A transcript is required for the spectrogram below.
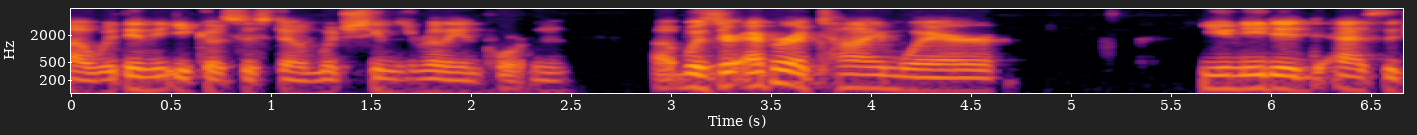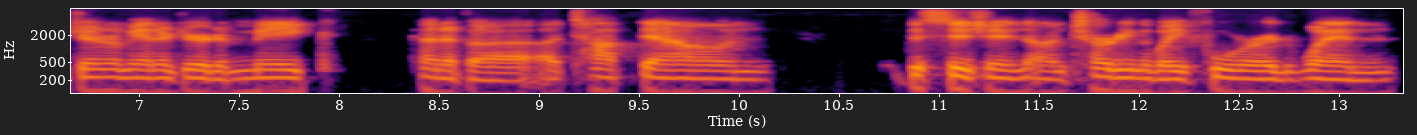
uh, within the ecosystem, which seems really important. Uh, was there ever a time where you needed as the general manager to make kind of a, a top down decision on charting the way forward when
